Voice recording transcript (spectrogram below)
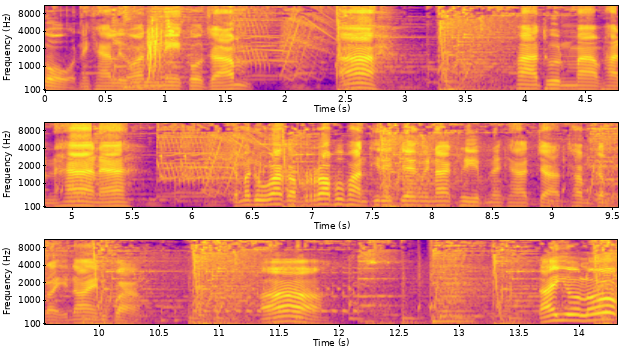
g o นะคะหรือว่า n e g o Jump อะพาทุนมาพันห้านะเดี๋ยวมาดูว่ากับรอบผู้พันที่ได้แจ้งไว้หน้าคลิปนะคะจะทำกำไรได้หรือเปล่าอ่าได้อยู่ลูก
